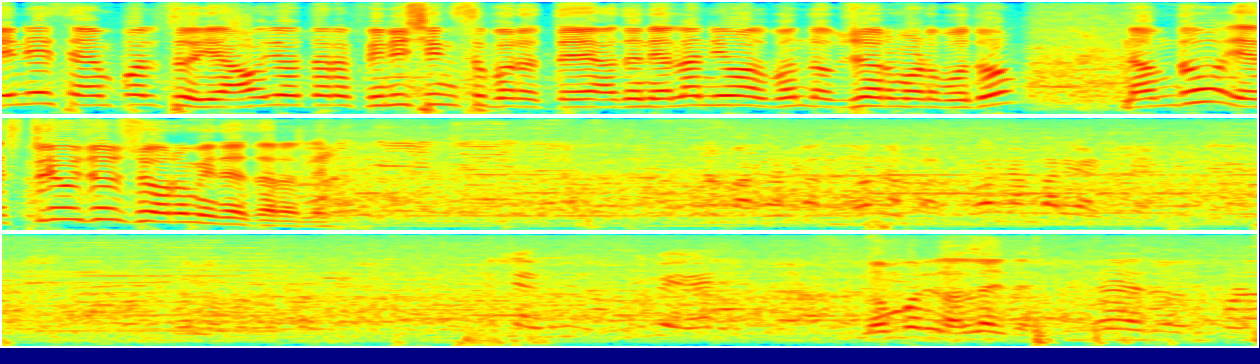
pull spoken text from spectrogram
ಏನೇ ಸ್ಯಾಂಪಲ್ಸ್ ಯಾವ್ಯಾವ ಥರ ಫಿನಿಶಿಂಗ್ಸ್ ಬರುತ್ತೆ ಅದನ್ನೆಲ್ಲ ನೀವು ಅಲ್ಲಿ ಬಂದು ಅಬ್ಸರ್ವ್ ಮಾಡ್ಬೋದು. ನಮ್ಮದು ಎಕ್ಸ್ಕ್ಲೂಸಿವ್ ಶೋರೂಮ್ ಇದೆ ಸರ್ ಅಲ್ಲಿ. ನಂಬರ್ ಅಲ್ಲ ಫೋನ್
